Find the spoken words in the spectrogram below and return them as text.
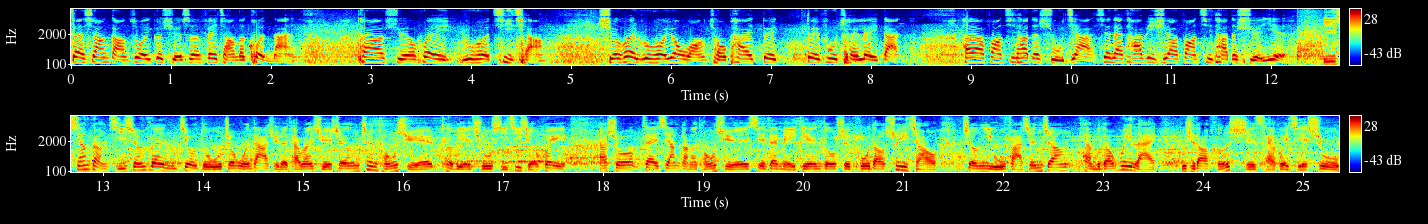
在香港做一个学生非常的困难，他要学会如何砌墙。”学会如何用网球拍对对付催泪弹，他要放弃他的暑假，现在他必须要放弃他的学业。以香港籍身份就读中文大学的台湾学生郑同学特别出席记者会，他说，在香港的同学现在每天都是哭到睡着，正义无法伸张，看不到未来，不知道何时才会结束。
